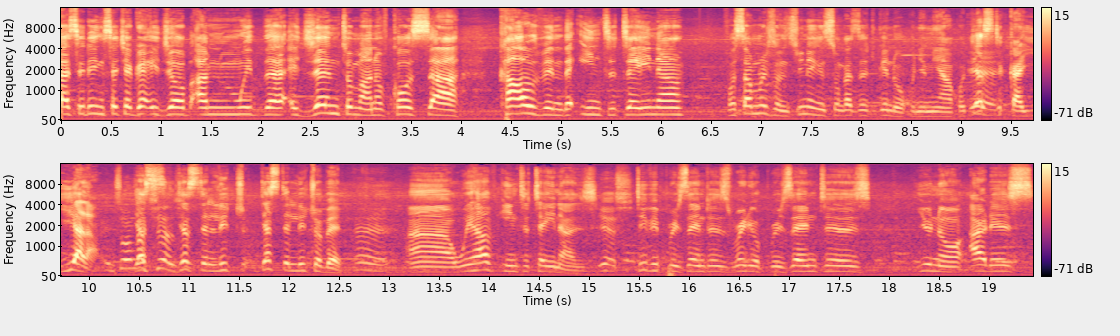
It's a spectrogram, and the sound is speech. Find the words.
That's doing such a great job. I'm with uh, a gentleman, of course, uh, Calvin, the entertainer. For some reason, sine ensonga zetugenda okunyumyako just Yeah. kayala just, just a little just a little bit Eh. uh, we have entertainers Yes. tv presenters radio presenters you know artists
